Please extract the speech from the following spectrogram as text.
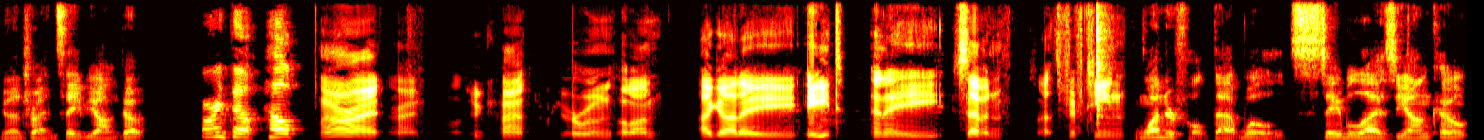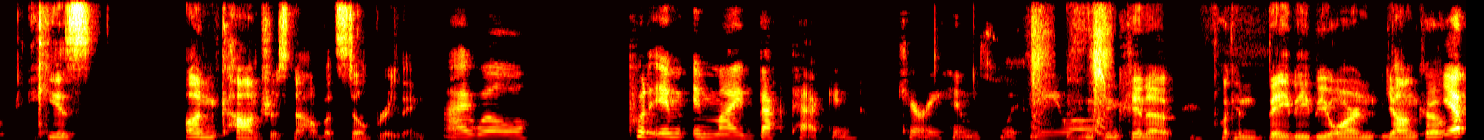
You want to try and save Yonko? Orenthal, help. all right, all right. I'll do kind of cure wounds. Hold on. I got a 8 and a 7. So that's 15. Wonderful. That will stabilize Yonko. He is unconscious now, but still breathing. I will put him in my backpack and carry him with me. While... you can uh, fucking baby Bjorn Yonko. yep.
